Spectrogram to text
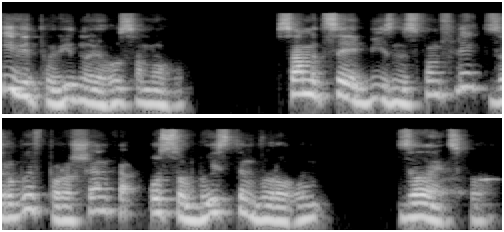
і, відповідно, його самого. Саме цей бізнес-конфлікт зробив Порошенка особистим ворогом Зеленського.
